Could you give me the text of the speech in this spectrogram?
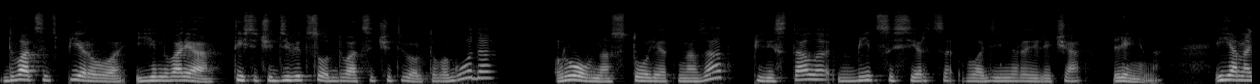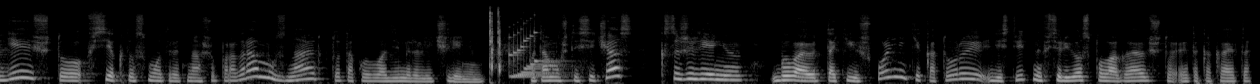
21 января 1924 года, ровно сто лет назад, перестало биться сердце Владимира Ильича Ленина. И я надеюсь, что все, кто смотрит нашу программу, знают, кто такой Владимир Ильич Ленин. Потому что сейчас, к сожалению, бывают такие школьники, которые действительно всерьез полагают, что это какая-то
